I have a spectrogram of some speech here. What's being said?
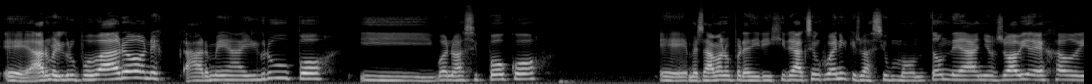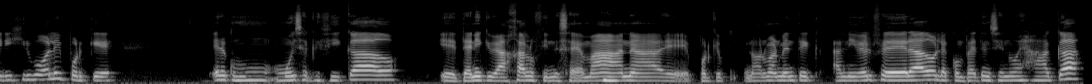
eh, arme el grupo de varones, arme el grupo. Y bueno, hace poco eh, me llamaron para dirigir Acción Juvenil, que yo hace un montón de años, yo había dejado de dirigir volei porque era como muy sacrificado, eh, tenía que viajar los fines de semana, porque normalmente al nivel federado la competencia no es acá,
